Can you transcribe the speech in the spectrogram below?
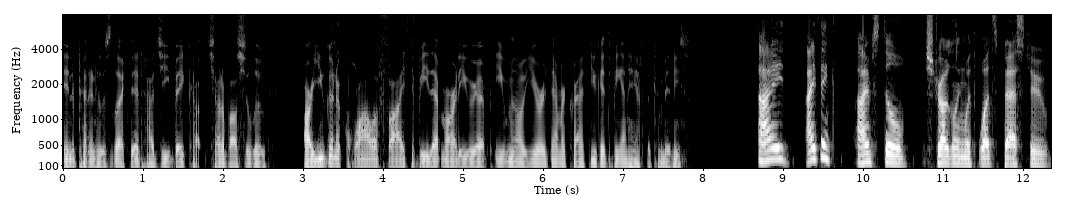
independent who was elected, Haci Catalbasoglu, are you going to qualify to be that minority rep, even though you're a Democrat? Do you get to be on half the committees? I I think I'm still struggling with what's best to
